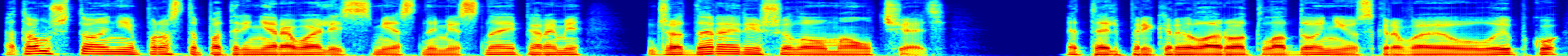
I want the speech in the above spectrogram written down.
О том, что они просто потренировались с местными снайперами, Джадера решила умолчать. Этель прикрыла рот ладонью, скрывая улыбку,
